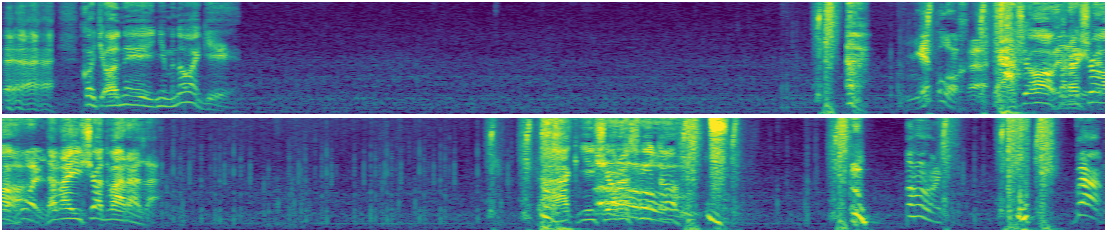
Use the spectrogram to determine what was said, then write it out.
Хоть он и немногие. Неплохо. Хорошо, Блин, хорошо. Давай еще два раза. Так, еще раз, Вито. Ой. Бам!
